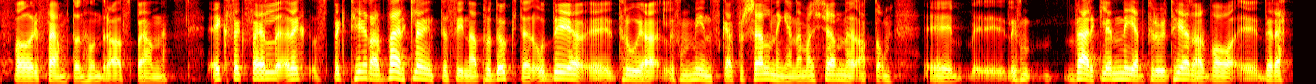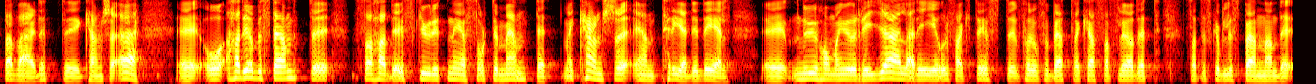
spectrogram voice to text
för 1500 spänn. XXL respekterar verkligen inte sina produkter och det eh, tror jag liksom minskar försäljningen när man känner att de eh, liksom verkligen nedprioriterar vad eh, det rätta värdet eh, kanske är. Eh, och hade jag bestämt eh, så hade jag skurit ner sortimentet med kanske en tredjedel. nu har man ju rejäla reor faktiskt för att förbättra kassaflödet så att det ska bli spännande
